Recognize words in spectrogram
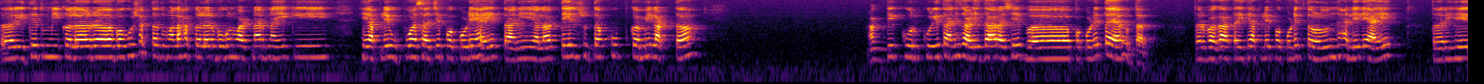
तर इथे तुम्ही कलर बघू शकता तुम्हाला हा कलर बघून वाटणार नाही की हे आपले उपवासाचे पकोडे आहेत आणि याला तेल सुद्धा खूप कमी लागतं. अगदी कुरकुरीत आणि जाळीदार असे ब- पकोडे तयार होतात. तर बघा आता इथे आपले पकोडे तळून झालेले आहेत. तर हे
